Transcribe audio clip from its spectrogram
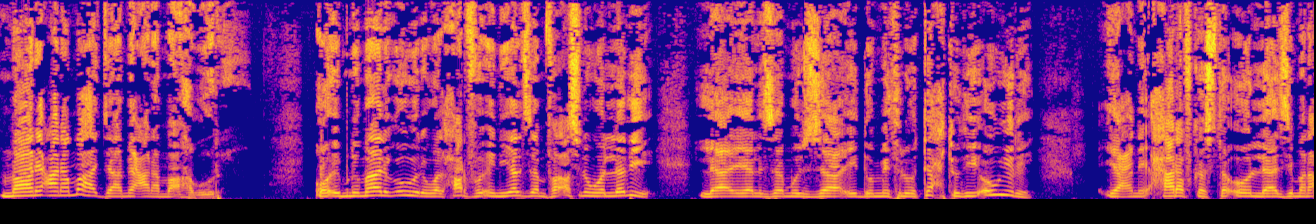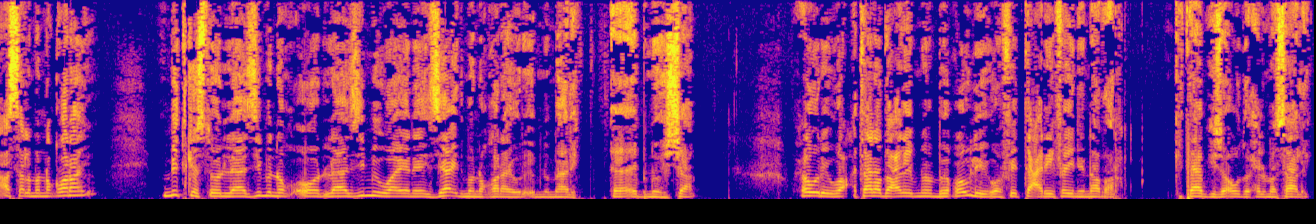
maanicana maaha jaamicana ma aha buu oo ibnu maalig uu yiri wاlxarfu in yalzam faaslu waladii laa yalzamu zaa'idu mithlu taxtudii ou yiri yani xaraf kasta oo laazimana asal ma noqonayo mid kastoo laazim oo laazimi waayana zaaid ma noqonayo uri ibnu maalik ibnu hishaam. Wuxuu iri wاctarada al ibn bqowlihi wa fi tacriifayni nadar kitaabkiisa awdux masaalik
